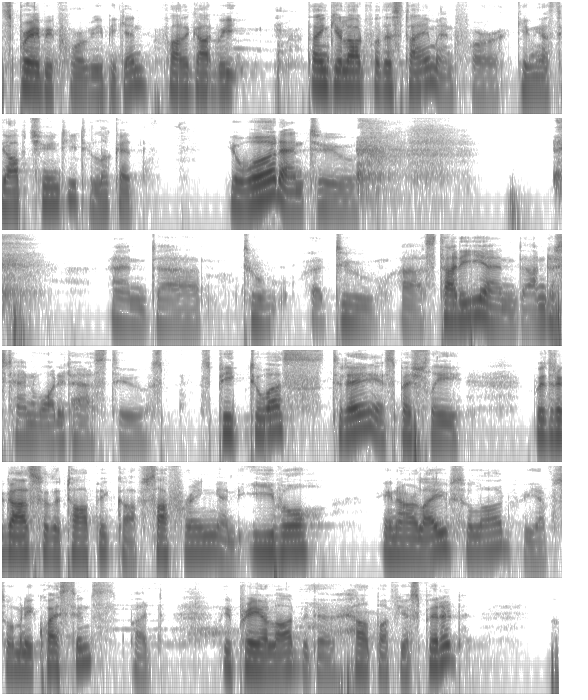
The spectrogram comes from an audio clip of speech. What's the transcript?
Let's pray before we begin. Father God, we thank you, Lord, for this time and for giving us the opportunity to look at your word and to and uh, to uh, to uh, study and understand what it has to sp- speak to us today, especially with regards to the topic of suffering and evil in our lives, O Lord. We have so many questions, but we pray, O Lord, with the help of your Spirit,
